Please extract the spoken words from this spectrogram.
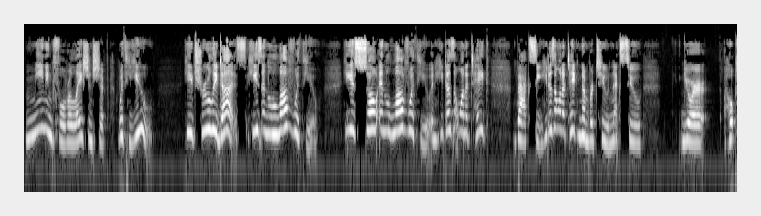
meaningful relationship with you. He truly does. He's in love with you. He is so in love with you and he doesn't want to take back seat. He doesn't want to take number 2 next to your hopes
